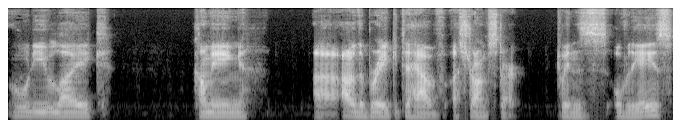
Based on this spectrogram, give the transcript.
Who do you like coming uh, out of the break to have a strong start? Twins over the A's?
